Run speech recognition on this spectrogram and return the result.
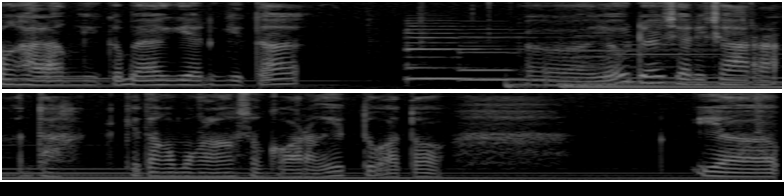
menghalangi kebahagiaan kita uh, ya udah cari cara. Entah kita ngomong langsung ke orang itu atau ya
